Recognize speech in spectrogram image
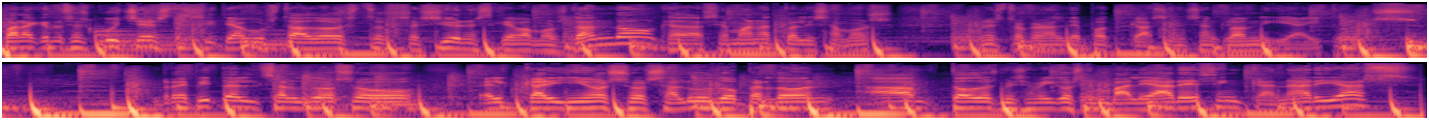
para que nos escuches si te ha gustado estas sesiones que vamos dando. Cada semana actualizamos nuestro canal de podcast en SoundCloud y iTunes. Repito el saludoso, el cariñoso saludo, perdón, a todos mis amigos en Baleares, en Canarias,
